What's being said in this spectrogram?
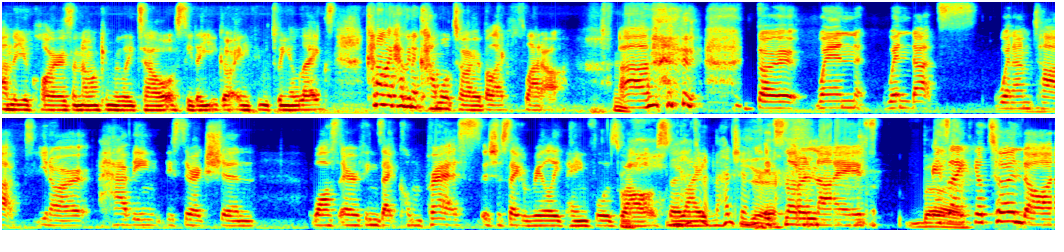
under your clothes and no one can really tell or see that you got anything between your legs. Kind of like having a camel toe, but like flatter. Um, so when when that's when I'm tucked, you know, having this erection whilst everything's like compressed, it's just like really painful as well. So yeah, I like imagine. Yeah. it's not a nice The- it's like you're turned on,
